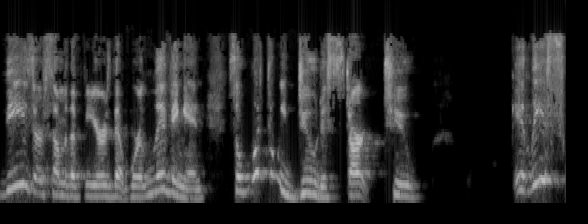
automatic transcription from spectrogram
these are some of the fears that we're living in. So what do we do to start to at least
